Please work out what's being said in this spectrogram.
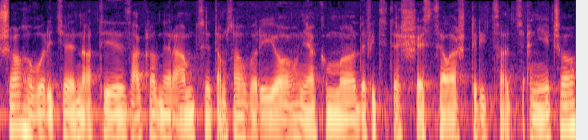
Čo hovoríte na tie základné rámce? Tam sa hovorí o nejakom deficite 6,40 a niečo.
